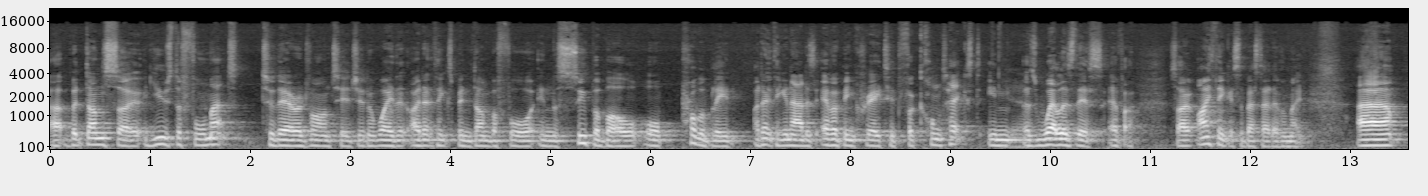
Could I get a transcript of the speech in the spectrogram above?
uh, but done so, used the format to their advantage in a way that I don't think has been done before in the Super Bowl, or probably I don't think an ad has ever been created for context in yeah. as well as this ever. So I think it's the best ad ever made. Uh,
